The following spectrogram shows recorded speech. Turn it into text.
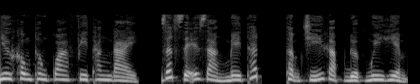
như không thông qua phi thăng đài, rất dễ dàng mê thất, thậm chí gặp được nguy hiểm.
